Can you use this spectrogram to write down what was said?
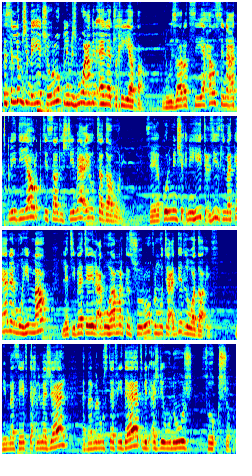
تسلم جمعية شروق لمجموعة من آلات الخياطة من وزارة السياحة والصناعة التقليدية والاقتصاد الاجتماعي والتضامني. سيكون من شأنه تعزيز المكانة المهمة التي بات يلعبها مركز شروق المتعدد الوظائف. مما سيفتح المجال أمام المستفيدات من أجل ولوج سوق الشغل.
